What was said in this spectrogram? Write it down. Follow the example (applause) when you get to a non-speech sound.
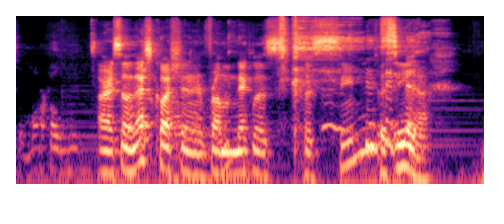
some. All right, so the next question from Nicholas Pacina. Casina.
